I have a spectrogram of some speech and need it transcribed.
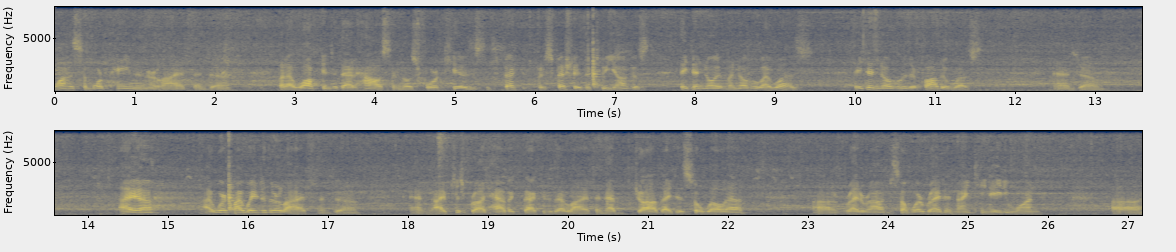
wanted some more pain in her life, and uh, but I walked into that house and those four kids, especially the two youngest, they didn't know even know who I was. They didn't know who their father was. And um, I, uh, I worked my way into their life, and uh, and I've just brought havoc back into their life. And that job I did so well at, uh, right around somewhere right in 1981. Uh,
